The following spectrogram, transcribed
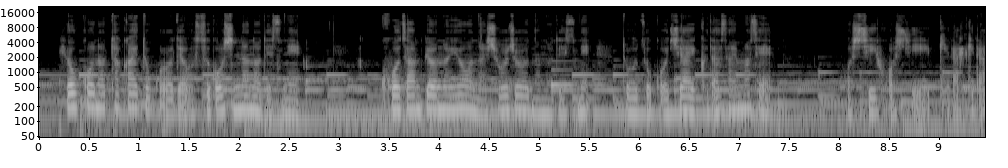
「標高の高いところでお過ごしなのですね」「高山病のような症状なのですね」「どうぞご自愛くださいませ」「星星キラキラ」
